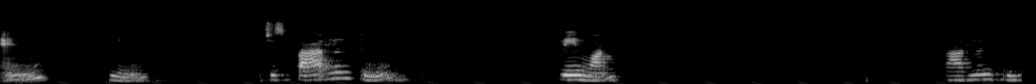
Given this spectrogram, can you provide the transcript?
any plane which is parallel to plane 1 parallel to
